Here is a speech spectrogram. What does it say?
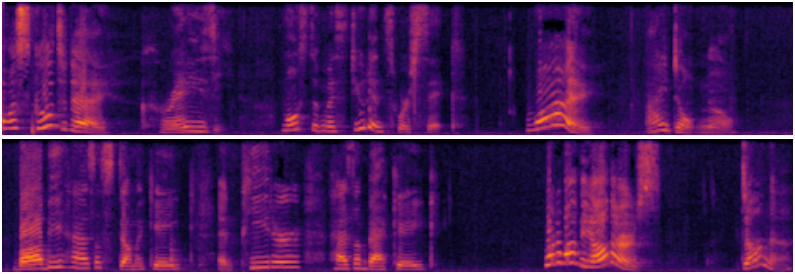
was school today? Crazy. Most of my students were sick. Why? I don't know. Bobby has a stomachache and Peter has a backache. What about the others? Donna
